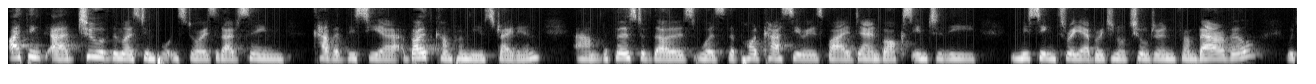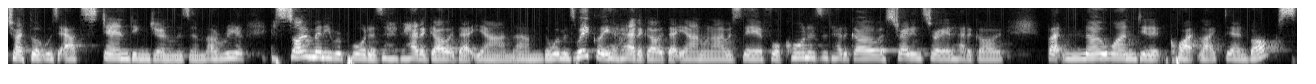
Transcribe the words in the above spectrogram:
I think uh, two of the most important stories that I've seen covered this year both come from the Australian. Um, the first of those was the podcast series by Dan Box into the missing three Aboriginal children from Bowraville, which I thought was outstanding journalism. A real, so many reporters had had a go at that yarn. Um, the Women's Weekly had had a go at that yarn when I was there. Four Corners had had a go. Australian Story had had a go, but no one did it quite like Dan Box.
